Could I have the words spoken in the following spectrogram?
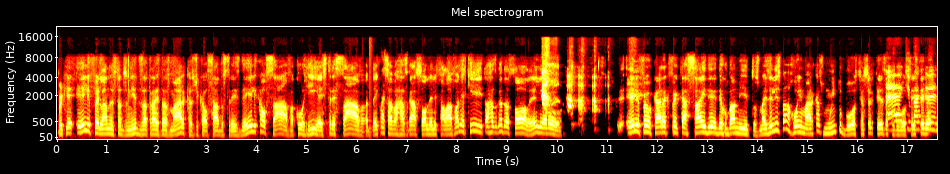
Porque ele foi lá nos Estados Unidos atrás das marcas de calçados 3D, ele calçava, corria, estressava, daí começava a rasgar a sola, ele falava: Olha aqui, tá rasgando a sola. Ele era o. ele foi o cara que foi caçar e de, derrubar mitos, mas ele esbarrou em marcas muito boas, tenho certeza que de vocês que teria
